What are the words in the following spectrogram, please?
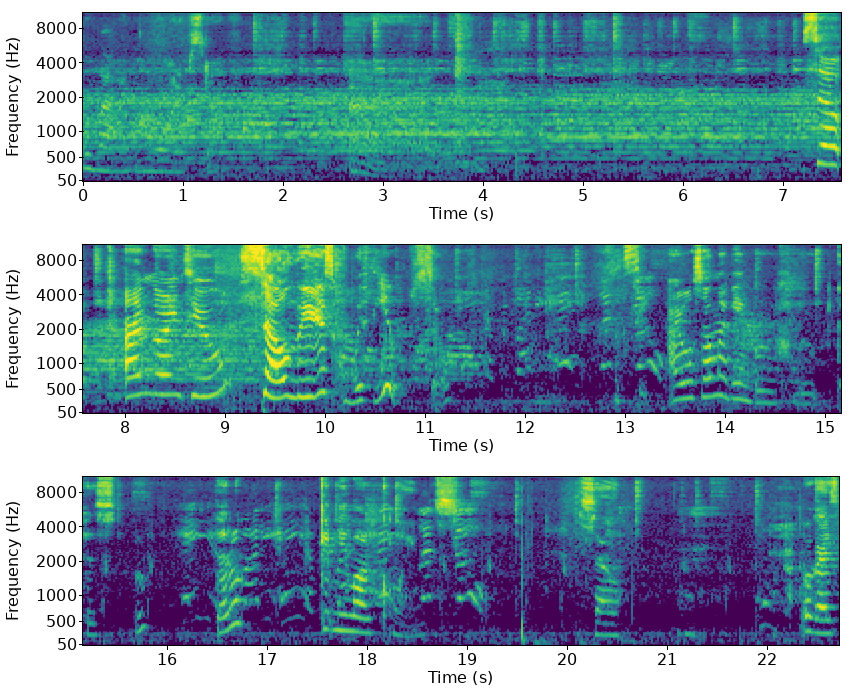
Oh wow, I have a lot of stuff. Uh, so I'm going to sell these with you. So let's see. I will sell my bamboo flute because that'll get me a lot of coins. So, well, guys,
